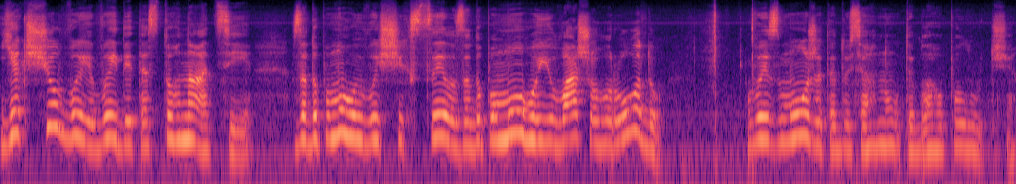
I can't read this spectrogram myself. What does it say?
якщо ви вийдете з стогнації за допомогою вищих сил, за допомогою вашого роду, ви зможете досягнути благополуччя.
